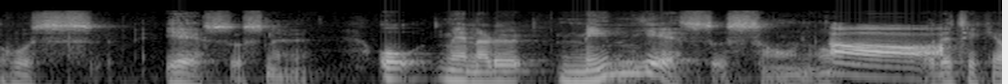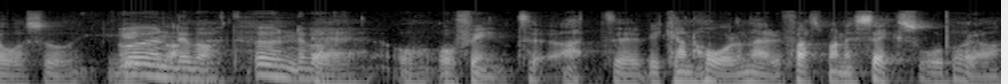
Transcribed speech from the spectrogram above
hos Jesus nu. Och menar du min Jesus? sa hon. Och, Ja. och det tycker jag var så gripande. Underbart, underbart. Eh, och, och fint att eh, vi kan ha den här, fast man är sex år bara,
